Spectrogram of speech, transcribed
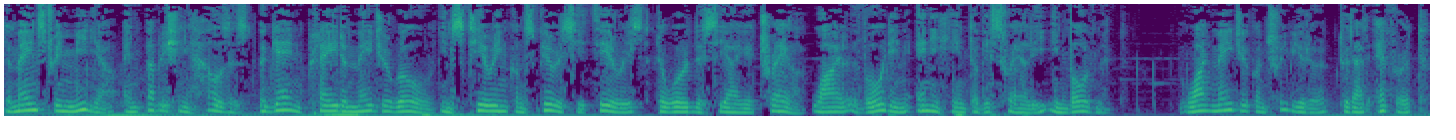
the mainstream media and publishing houses again played a major role in steering conspiracy theorists toward the CIA trail while avoiding any hint of Israeli involvement. One major contributor to that effort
